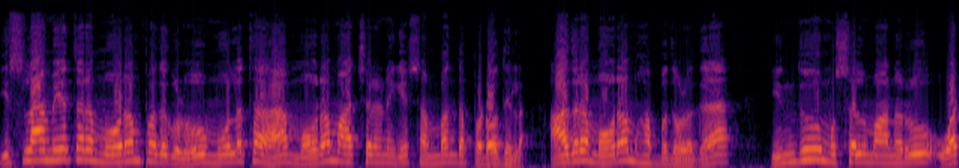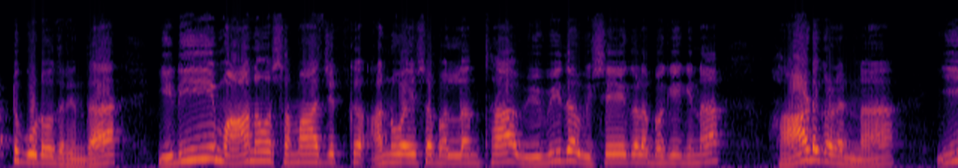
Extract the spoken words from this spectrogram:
ಇಸ್ಲಾಮೇತರ ಮೊಹರಂ ಪದಗಳು ಮೂಲತಃ ಮೊಹರಂ ಆಚರಣೆಗೆ ಸಂಬಂಧ ಪಡೋದಿಲ್ಲ ಆದ್ರೆ ಮೊಹರಂ ಹಬ್ಬದೊಳಗ ಹಿಂದೂ ಮುಸಲ್ಮಾನರು ಒಟ್ಟುಗೂಡೋದ್ರಿಂದ ಇಡೀ ಮಾನವ ಸಮಾಜಕ್ಕೆ ಅನ್ವಯಿಸಬಲ್ಲಂಥ ವಿವಿಧ ವಿಷಯಗಳ ಬಗೆಗಿನ ಹಾಡುಗಳನ್ನ ಈ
